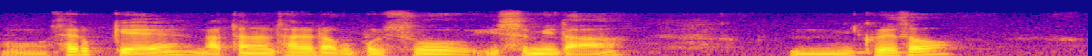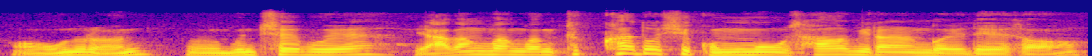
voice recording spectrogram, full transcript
어, 새롭게 나타난 사례라고 볼 수 있습니다. 음, 그래서 어, 오늘은 그 문체부의 야간관광 특화도시 공모 사업이라는 것에 대해서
